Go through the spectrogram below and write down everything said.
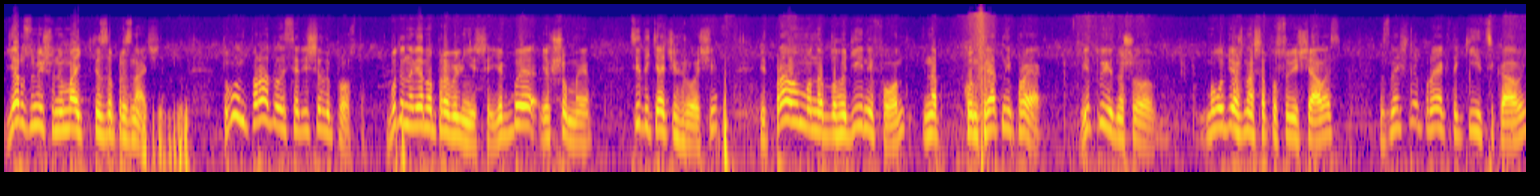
Я розумію, що не мають йти за призначенням. Тому ми порадилися, рішили просто. Буде, мабуть, правильніше, якби, якщо ми ці дитячі гроші відправимо на благодійний фонд і на конкретний проєкт. Відповідно, що молодь наша посовіщалась, знайшли проєкт такий цікавий.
